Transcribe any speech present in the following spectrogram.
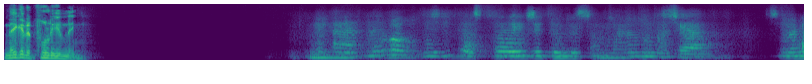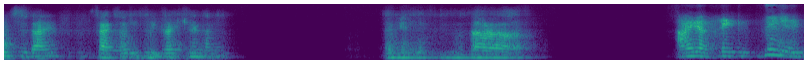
Make it a full evening. I am taking really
